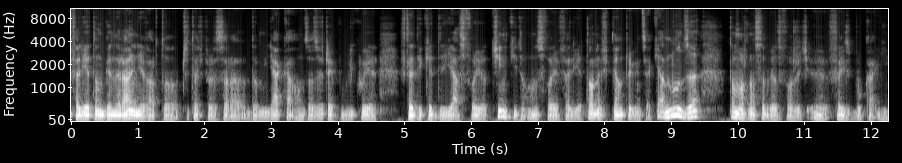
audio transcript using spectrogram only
felieton generalnie warto czytać profesora Dominiaka. On zazwyczaj publikuje wtedy, kiedy ja swoje odcinki, to on swoje felietony w piątek, więc jak ja nudzę, to można sobie otworzyć y, Facebooka i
